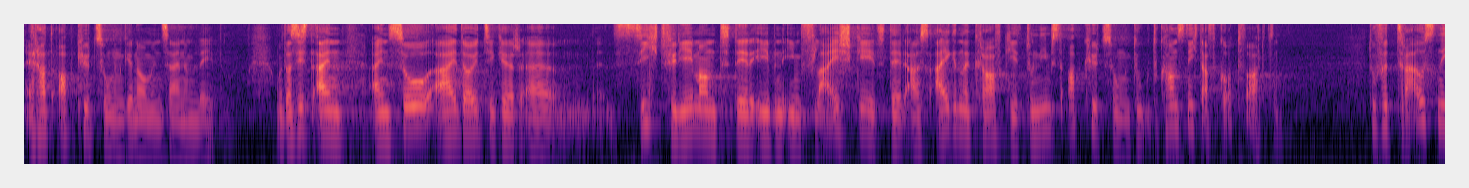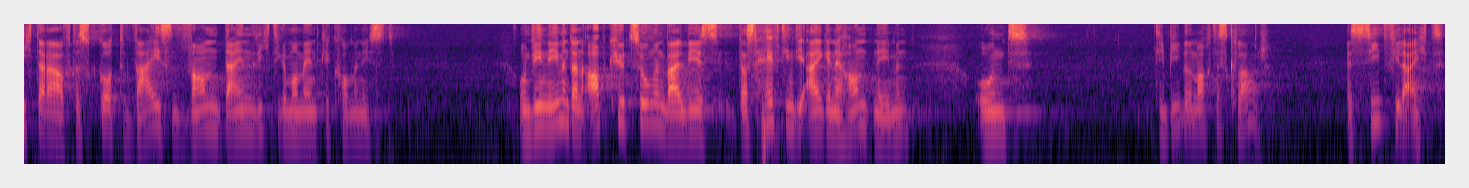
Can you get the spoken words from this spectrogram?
er hat Abkürzungen genommen in seinem Leben. Und das ist ein, ein so eindeutiger äh, Sicht für jemand, der eben im Fleisch geht, der aus eigener Kraft geht. Du nimmst Abkürzungen, du, du kannst nicht auf Gott warten. Du vertraust nicht darauf, dass Gott weiß, wann dein richtiger Moment gekommen ist. Und wir nehmen dann Abkürzungen, weil wir das Heft in die eigene Hand nehmen und die Bibel macht es klar. Es sieht vielleicht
